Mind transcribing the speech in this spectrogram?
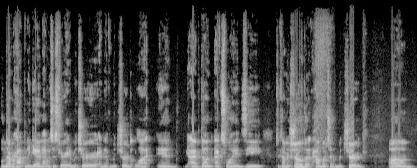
Will never happen again. I was just very immature, and I've matured a lot, and I've done X, Y, and Z to kind of show that how much I've matured. Um,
